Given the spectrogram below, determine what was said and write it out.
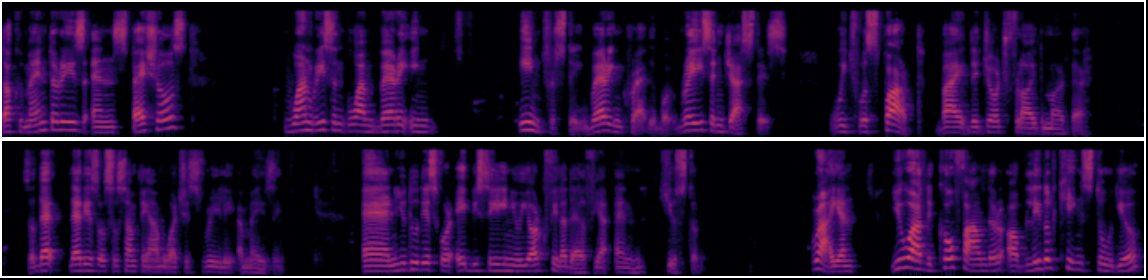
documentaries, and specials. One recent one, very in, interesting, very incredible, Race and Justice, which was sparked by the George Floyd murder. So that, that is also something I watch, is really amazing. And you do this for ABC, New York, Philadelphia, and Houston. Rhyan, you are the co-founder of Little King Studio,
